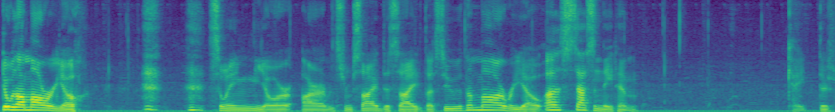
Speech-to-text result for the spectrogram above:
Do the Mario! Swing your arms from side to side. Let's do the Mario. Assassinate him. Okay, there's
